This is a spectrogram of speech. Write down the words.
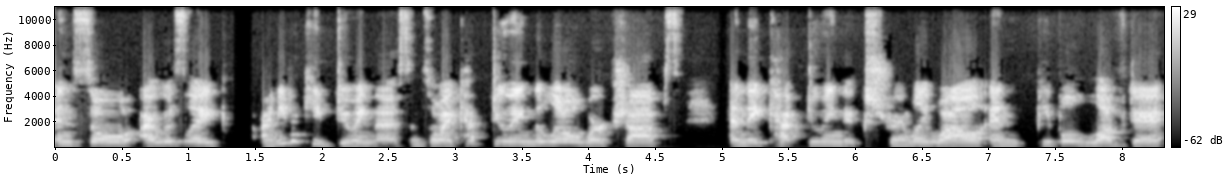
And so i was like i need to keep doing this. And so i kept doing the little workshops and they kept doing extremely well and people loved it.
